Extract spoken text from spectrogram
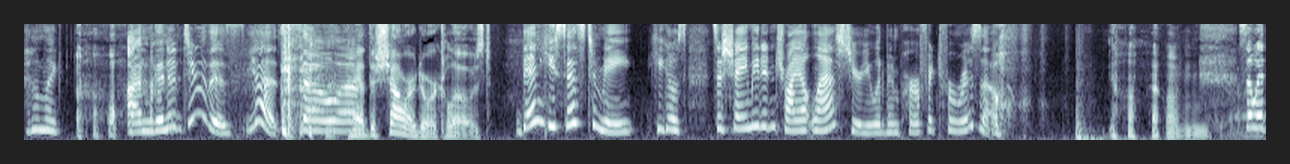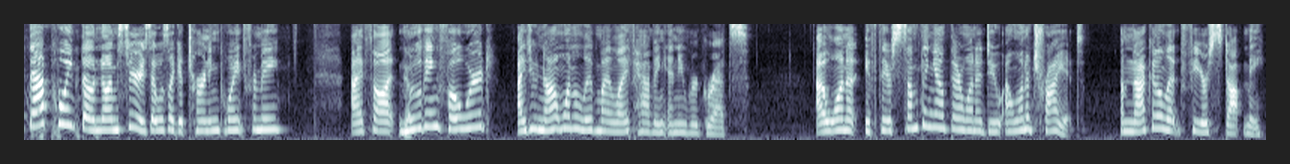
And I'm like, I'm going to do this. Yes. So I uh, had the shower door closed. then he says to me, he goes, It's a shame you didn't try out last year. You would have been perfect for Rizzo. Um, so at that point, though, no, I'm serious. That was like a turning point for me. I thought, moving forward, I do not want to live my life having any regrets. I want to, if there's something out there I want to do, I want to try it. I'm not going to let fear stop me.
